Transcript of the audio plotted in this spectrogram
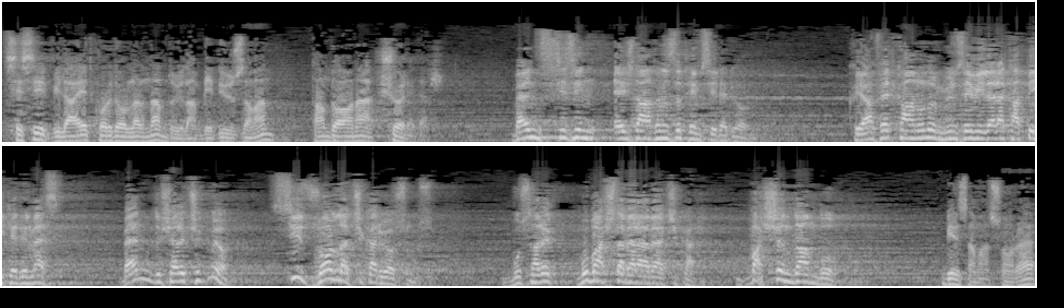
Sesi vilayet koridorlarından duyulan Bediüzzaman Tandoğan'a şöyle der. Ben sizin ecdadınızı temsil ediyorum. Kıyafet kanunu münzevilere tatbik edilmez. Ben dışarı çıkmıyorum. Siz zorla çıkarıyorsunuz. Bu sarık bu başla beraber çıkar. Başından bul. Bir zaman sonra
